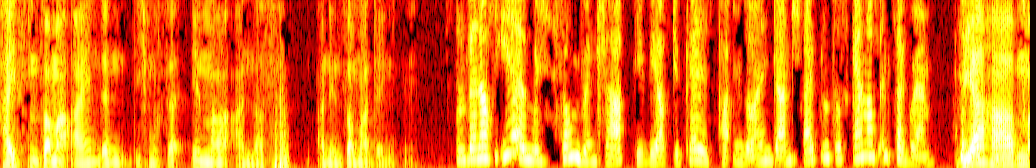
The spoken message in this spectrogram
heißen Sommer ein, denn ich muss ja immer anders an den Sommer denken. Und wenn auch ihr irgendwelche Songwünsche habt, die wir auf die Playlist packen sollen, dann schreibt uns das gerne auf Instagram. Wir haben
